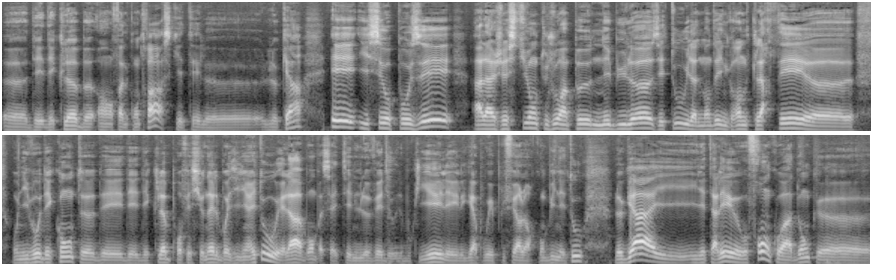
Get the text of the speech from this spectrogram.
des, clubs en fin de contrat, ce qui était le cas. Et il s'est opposé à la gestion toujours un peu nébuleuse et tout. Il a demandé une grande clarté euh, au niveau des comptes des, des, clubs professionnels brésiliens et tout. Et là, bon, bah, ça a été une levée de, bouclier. Les, les, gars pouvaient plus faire leur combine et tout. Le gars, il, est allé au front, quoi. Donc, euh,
